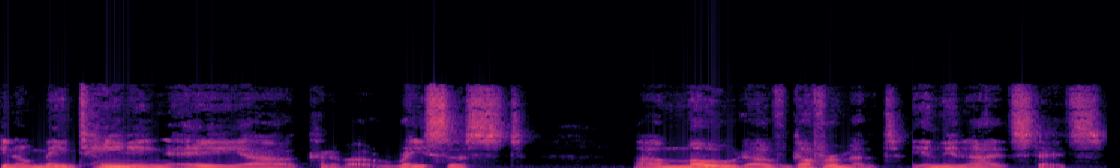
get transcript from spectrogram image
you know maintaining a uh, kind of a racist uh, mode of government in the United States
